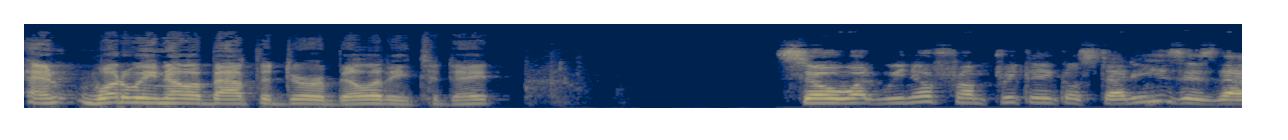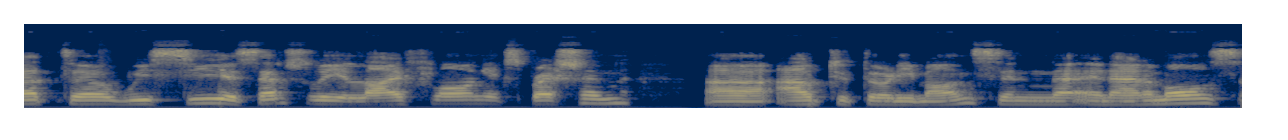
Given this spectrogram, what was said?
And what do we know about the durability to date? So, what we know from preclinical studies is that uh, we see essentially lifelong expression uh, out to 30 months in, in animals.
